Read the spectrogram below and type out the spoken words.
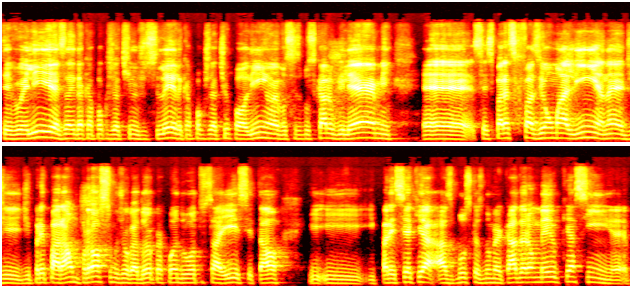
teve o Elias, aí daqui a pouco já tinha o Jusilei, daqui a pouco já tinha o Paulinho, aí vocês buscaram o Guilherme, é, vocês parecem que faziam uma linha né, de, de preparar um próximo jogador para quando o outro saísse e tal, e, e, e parecia que a, as buscas no mercado eram meio que assim, é,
